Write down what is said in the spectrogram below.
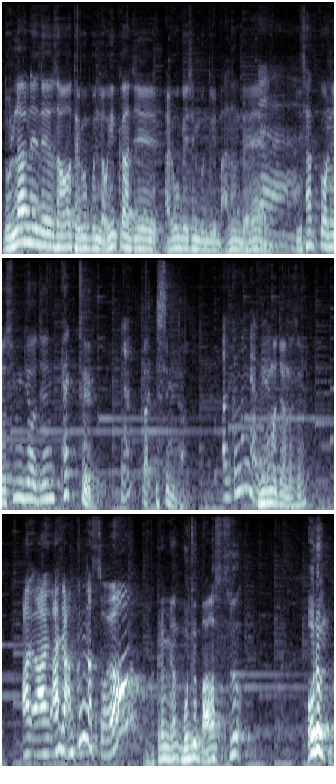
논란에 대해서 대부분 여기까지 알고 계신 분들이 많은데 네. 이 사건에 숨겨진 팩트가 네? 있습니다. 아직 끝난 게 아니에요? 궁금하지 않으세요? 아, 아, 아직 안 끝났어요? 자, 그러면 모두 마우스 얼음.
